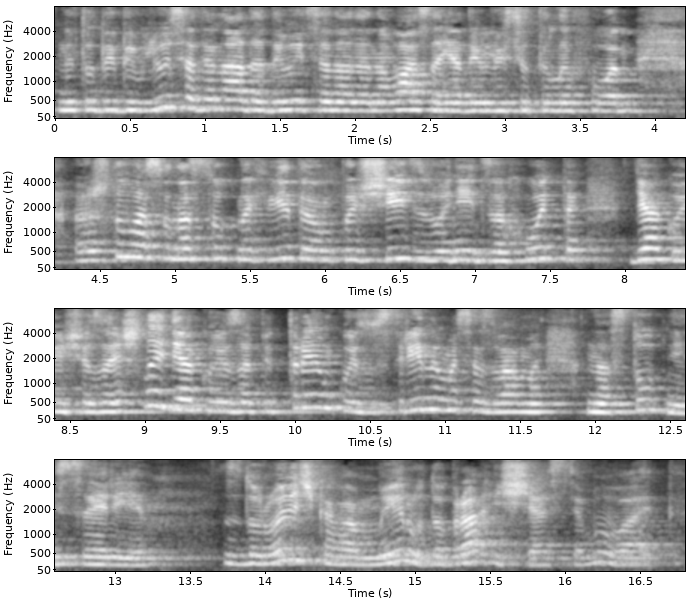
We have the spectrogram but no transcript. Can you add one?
Не туди дивлюся, де треба. Дивитися треба на вас, а я дивлюсь у телефон. Жду вас у наступних відео. Пишіть, дзвоніть, заходьте. Дякую, що зайшли. Дякую за підтримку і зустрінемося з вами в наступній серії. Здоровічка вам, миру, добра і щастя. Бувайте!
